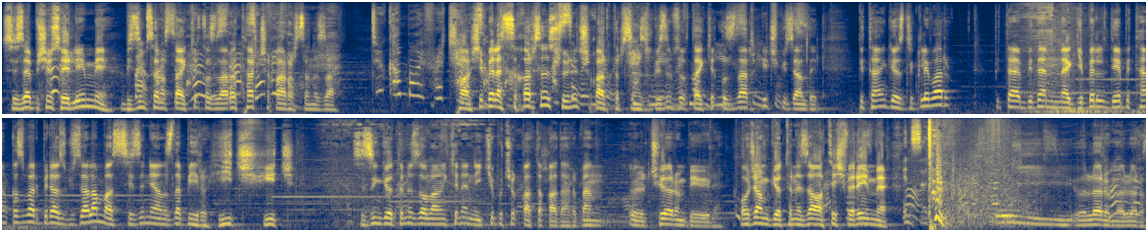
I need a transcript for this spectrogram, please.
Size bir şey söyleyeyim mi? Bizim sınıftaki kızlara taş çıkarırsınız ha. Do come by for a chat Taşı böyle sıkarsınız suyunu çıkartırsınız. Bizim sınıftaki kızlar hiç güzel değil. Bir tane gözlüklü var. Bir tane bir tane Negibel diye bir tane kız var biraz güzel ama sizin yanınızda bir hiç hiç. Sizin götünüz olanınkinin iki buçuk katı kadar. Ben ölçüyorum büyüyle. Hocam götünüze ateş vereyim mi? Uy, ölürüm ölürüm.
